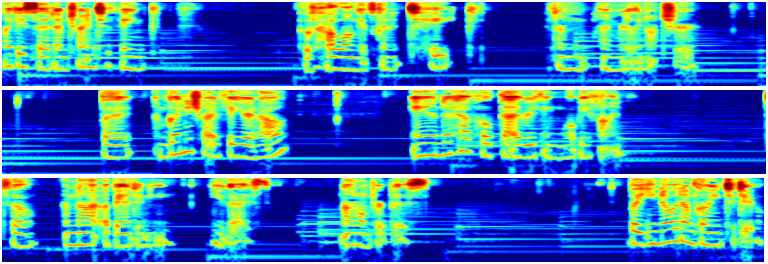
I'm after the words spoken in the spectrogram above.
Like I said, I'm trying to think of how long it's going to take. I'm I'm really not sure. But I'm going to try to figure it out and I have hope that everything will be fine. So, I'm not abandoning you guys, not on purpose. But you know what I'm going to do?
